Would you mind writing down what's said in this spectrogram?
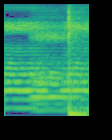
Uh...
